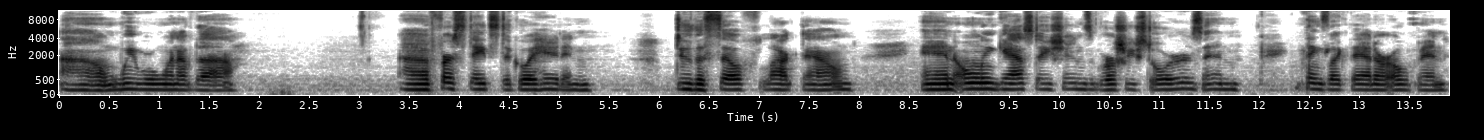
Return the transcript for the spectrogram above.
um, we were one of the uh, first states to go ahead and do the self lockdown, and only gas stations, grocery stores, and things like that are open.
